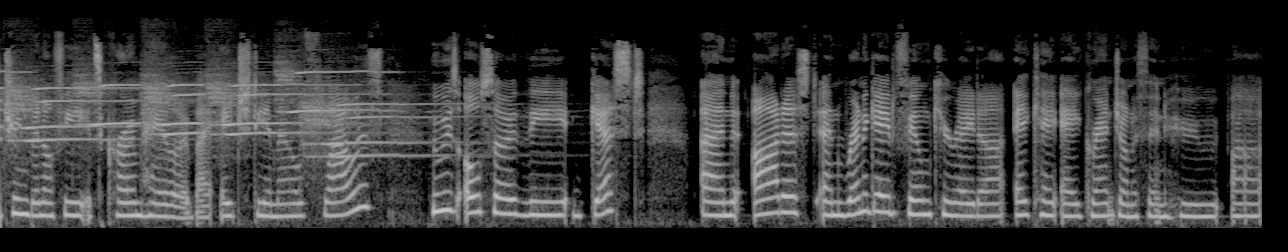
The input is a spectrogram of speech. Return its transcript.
Featuring Banoffee, it's Chrome Halo by HTML Flowers, who is also the guest and artist and renegade film curator, aka Grant Jonathan, who uh,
